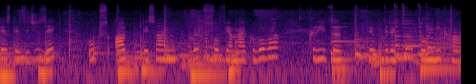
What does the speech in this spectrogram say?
test edici Zek, Ux Art Designer Sofia Merkulova Creative Director Dominik Han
